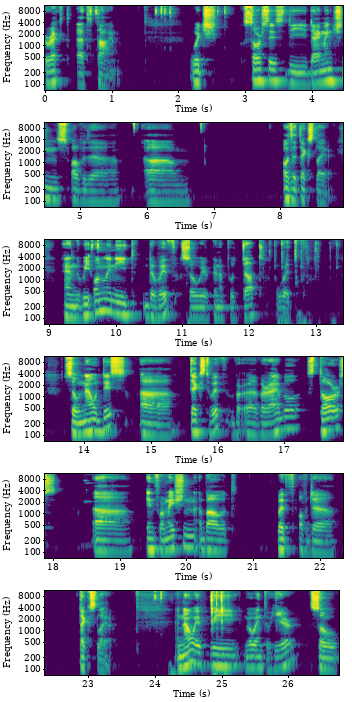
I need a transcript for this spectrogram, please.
rect at time, which sources the dimensions of the um, of the text layer. And we only need the width so we're gonna put dot width. So now this uh, text width uh, variable stores uh, information about width of the text layer. And now if we go into here so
